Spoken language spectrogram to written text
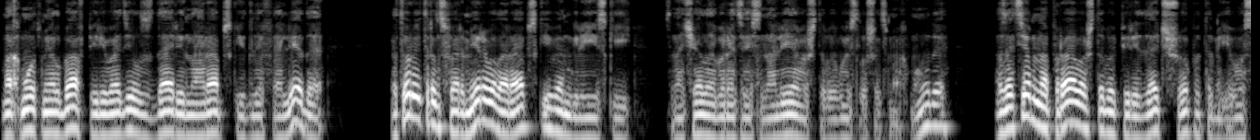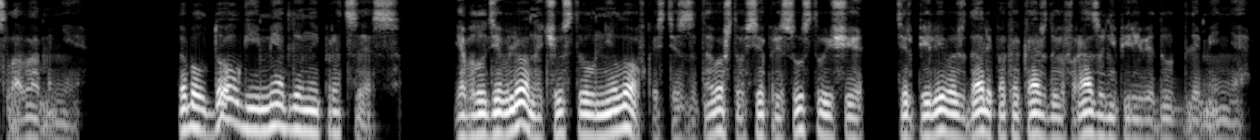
Махмуд Мелбав переводил с Дари на арабский для Халеда, который трансформировал арабский в английский, сначала обратясь налево, чтобы выслушать Махмуда, а затем направо, чтобы передать шепотом его слова мне. То был долгий и медленный процесс. Я был удивлен и чувствовал неловкость из-за того, что все присутствующие терпеливо ждали, пока каждую фразу не переведут для меня.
